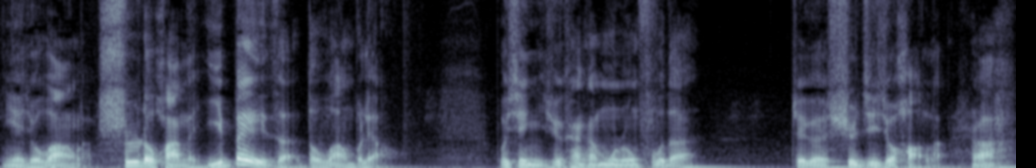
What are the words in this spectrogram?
你也就忘了；失的话呢，一辈子都忘不了。不信你去看看慕容复的这个事迹就好了，是吧？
